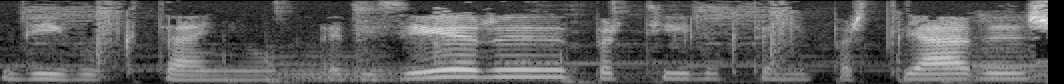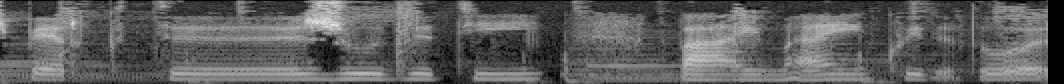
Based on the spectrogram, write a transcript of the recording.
digo o que tenho a dizer, partilho o que tenho a partilhar, espero que te ajude a ti, pai, mãe, cuidador,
